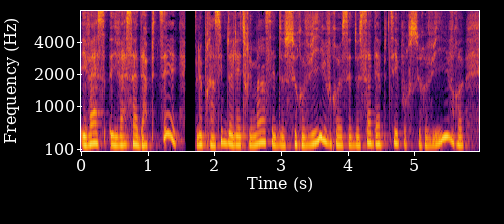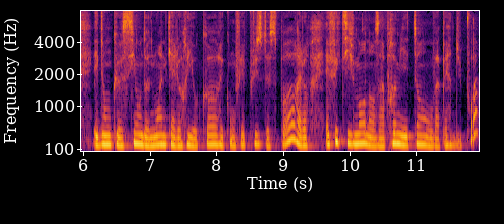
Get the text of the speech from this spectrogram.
et va, il va s'adapter. Le principe de l'être humain, c'est de survivre, c'est de s'adapter pour survivre. Et donc, euh, si on donne moins de calories au corps et qu'on fait plus de sport, alors effectivement, dans un premier temps, on va perdre du poids,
